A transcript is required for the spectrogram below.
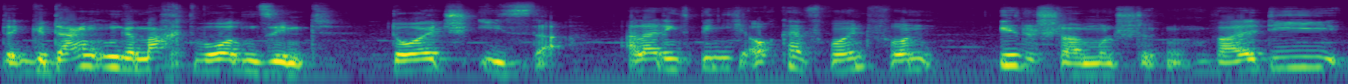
Gedanken gemacht worden sind. Deutsch ist da. Allerdings bin ich auch kein Freund von Edelstahlmundstücken, weil die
